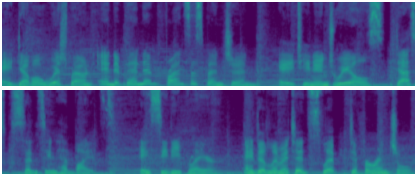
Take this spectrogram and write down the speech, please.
a double wishbone independent front suspension, 18-inch wheels, dusk sensing headlights, a CD player, and a limited slip differential.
